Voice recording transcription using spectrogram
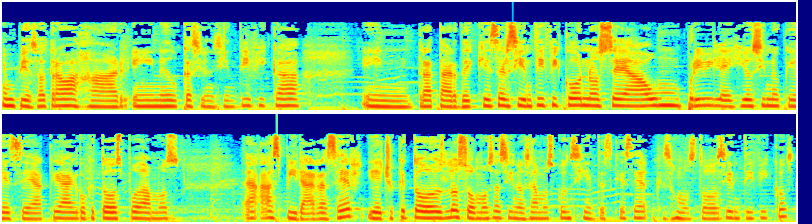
empiezo a trabajar en educación científica, en tratar de que ser científico no sea un privilegio, sino que sea que algo que todos podamos aspirar a ser y de hecho que todos lo somos así no seamos conscientes que, sea, que somos todos científicos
